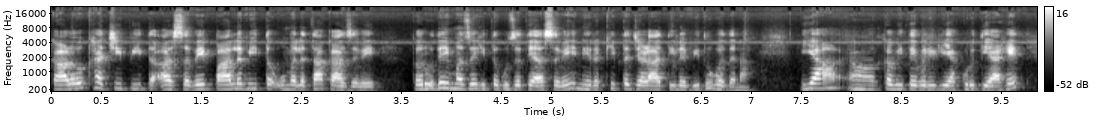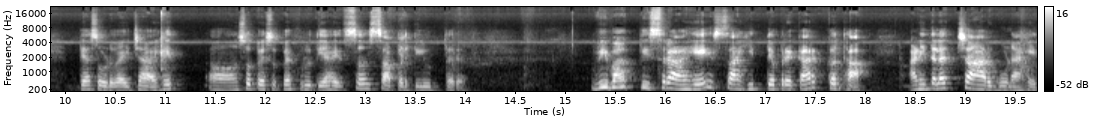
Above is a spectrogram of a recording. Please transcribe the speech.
काळोखाची पीत आसवे पालवीत उमलता काजवे करू दे मज हित गुजते असवे निरखित जळातील विधुवदना या कवितेवरील या कृती आहेत त्या सोडवायच्या आहेत. सोप्या सोप्या कृती आहेत सहज सापडतील उत्तरं. विभाग तिसरा आहे साहित्य प्रकार कथा. आणि त्याला चार गुण आहेत.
